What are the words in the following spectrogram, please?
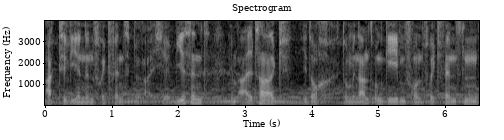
aktivierenden Frequenzbereiche. Wir sind im Alltag jedoch dominant umgeben von Frequenzen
